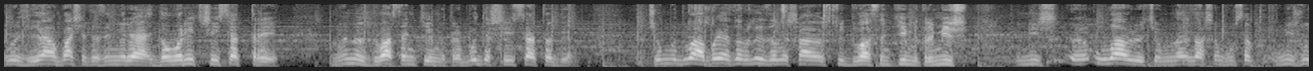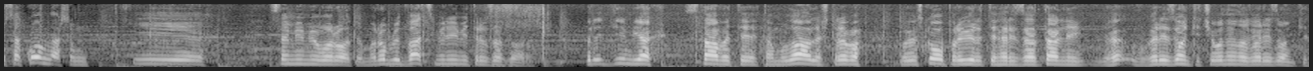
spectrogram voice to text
Друзі, я бачите, заміряю, до воріт 63, мінус 2 см, буде 61. Чому 2? Бо я завжди залишаю тут 2 см між, між е, улавлюючим нашим гусак, між гусаком нашим і самими воротами. Роблю 20 мм зазору. Перед тим, як ставити там улавлюш, треба обов'язково перевірити горизонтальний в горизонті, чи вони у нас в горизонті.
